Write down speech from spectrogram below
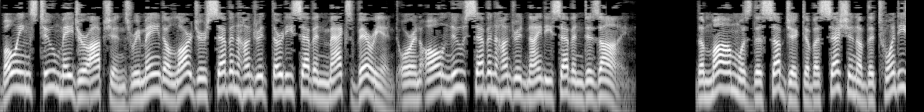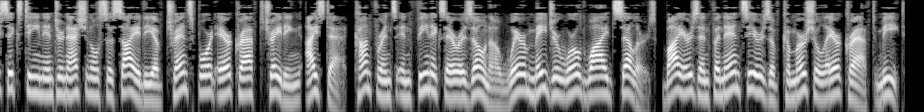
Boeing's two major options remained a larger 737 MAX variant or an all-new 797 design. The MOM was the subject of a session of the 2016 International Society of Transport Aircraft Trading ISTAT conference in Phoenix, Arizona where major worldwide sellers, buyers and financiers of commercial aircraft meet.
